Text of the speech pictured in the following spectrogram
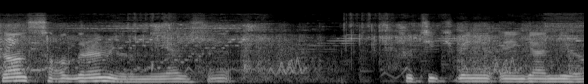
Şu an saldıramıyorum niyeyse. Şu Tik beni engelliyor.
